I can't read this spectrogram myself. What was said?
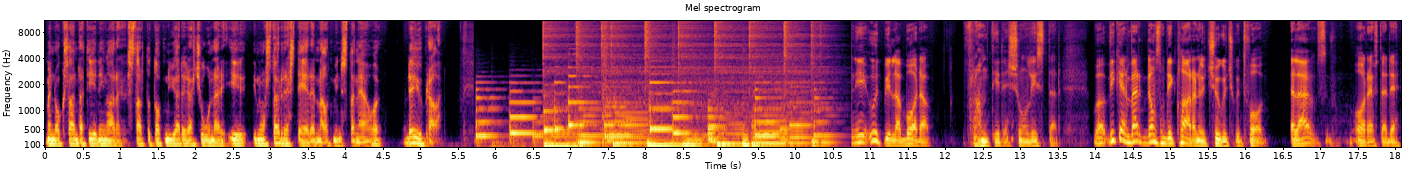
men också andra tidningar startat upp nya redaktioner i, i de större städerna åtminstone. Och det är ju bra. Ni utbildar båda framtidens journalister. Vilken verk, de som blir klara nu 2022, eller år efter det,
